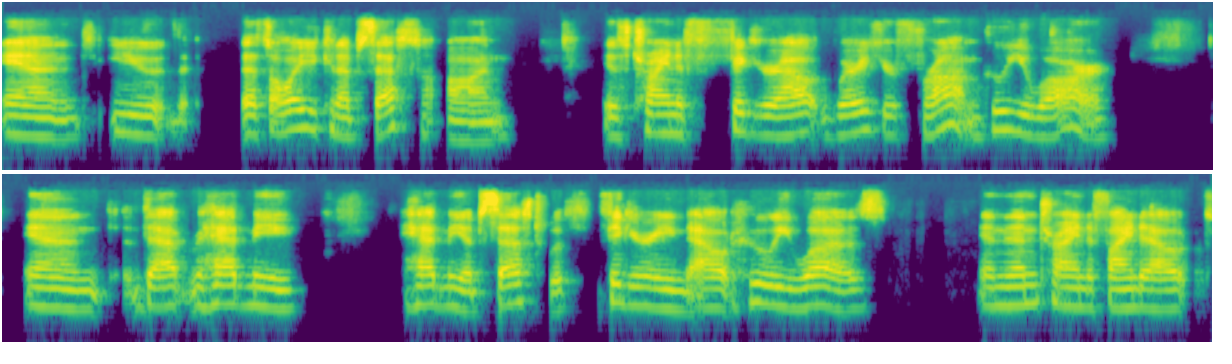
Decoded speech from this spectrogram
and you that's all you can obsess on is trying to figure out where you're from who you are and that had me had me obsessed with figuring out who he was and then trying to find out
